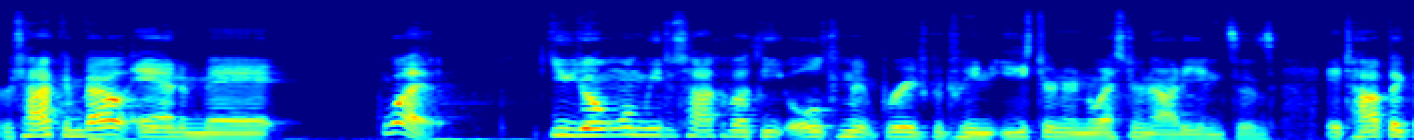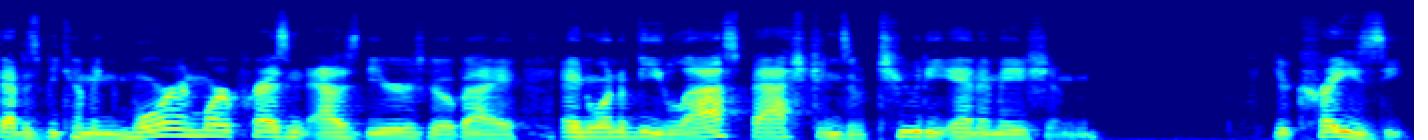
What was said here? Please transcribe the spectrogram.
We're talking about anime. What? You don't want me to talk about the ultimate bridge between Eastern and Western audiences, a topic that is becoming more and more present as the years go by, and one of the last bastions of 2D animation. You're crazy.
